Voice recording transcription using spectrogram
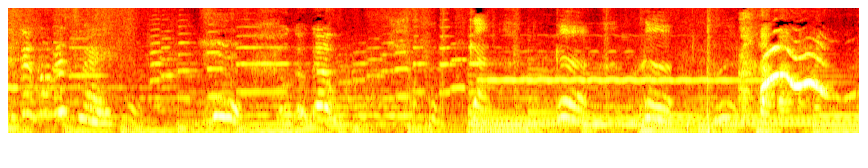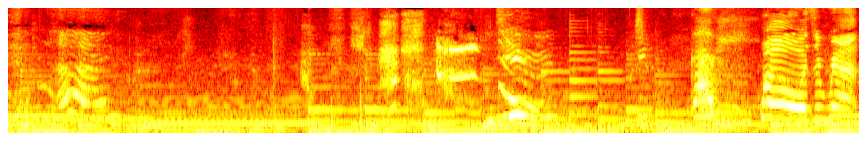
You gotta go this way. Go, go, go. Go, go, go. Hi. Dude. Go. Whoa, it's a rat.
